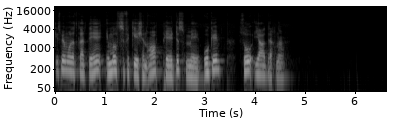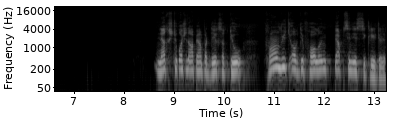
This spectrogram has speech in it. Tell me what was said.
किसमें मदद करते हैं? इमल्सिफिकेशन ऑफ़ फेट्स में ओके सो याद रखना। नेक्स्ट क्वेश्चन आप यहाँ पर देख सकते हो from which of the following pepsin is secreted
